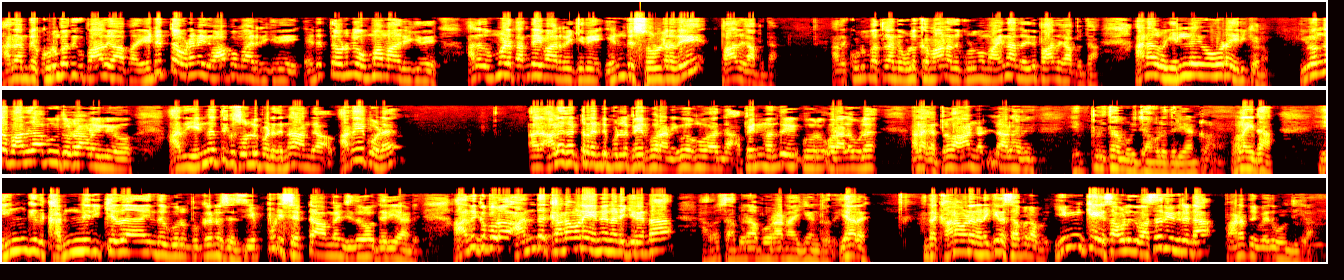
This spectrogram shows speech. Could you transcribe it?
அது அந்த குடும்பத்துக்கு பாதுகாப்பா? எடுத்த உடனே இது வாப்ப மாதிரி இருக்குது. எடுத்த உடனே உமா மாதிரி இருக்குது. அல்லது உம்மோட தந்தை மாதிரி இருக்குது என்று சொல்றது பாதுகாப்பு தான். அந்த குடும்பத்துல அந்த ஒழுக்கமான அந்த குடும்பம் இருந்தா அந்த இது பாதுகாப்பு தான். ஆனா ஒரு எல்லையோட இருக்கணும். இவங்க பாதுகாப்புக்கு சொல்றாங்களோ இல்லையோ அது என்னத்துக்கு சொல்லப்படுதுன்னா அந்த அதே போல அழகற்ற ரெண்டு பிள்ளை பேர் போறாங்க. இவங்க அந்த பெண் வந்து ஒரு ஒரு அளவுல அழகற்ற ஆண் நல்ல அழகு. எப்படித்தான் முடிச்சாங்களோ தெரியான்றாங்க. வழங்கிட்டா எங்க இது கண்ணிரிக்கதா இந்த குரூப்புக்குன்னு எப்படி செட் அமைஞ்சதோ தெரியாது. அதுக்கு பிறகு அந்த கணவனை என்ன நினைக்கிறேன்னா அவன் சபரா போறான் ஆகின்றது யாரு? அந்த கணவனை நினைக்கிற சபரா இன்கேஸ் அவளுக்கு வசதி இருந்துட்டா பணத்துக்கு பேர் உழுந்திக்கிறான்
